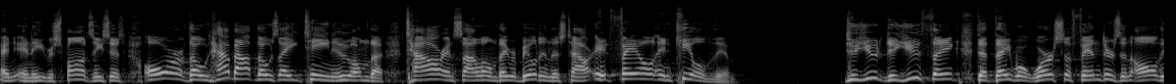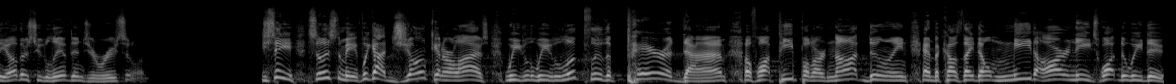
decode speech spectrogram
and, and he responds and he says, Or those, how about those 18 who on the tower in Siloam, they were building this tower, it fell and killed them. Do you, do you think that they were worse offenders than all the others who lived in Jerusalem? You see, so listen to me. If we got junk in our lives, we, we look through the paradigm of what people are not doing, and because they don't meet our needs, what do we do?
